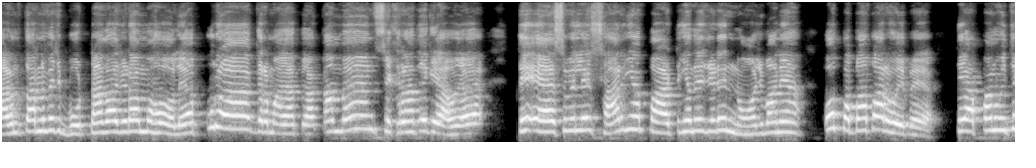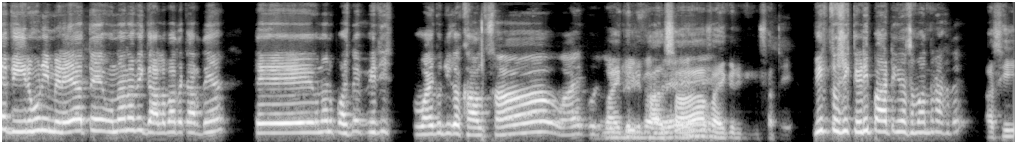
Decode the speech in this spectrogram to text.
ਤਰਨਤਾਰਨ ਵਿੱਚ ਵੋਟਾਂ ਦਾ ਜਿਹੜਾ ਮਾਹੌਲ ਆ ਪੂਰਾ ਗਰਮਾਇਆ ਪਿਆ। ਕੰਮ ਐਨ ਸਿਖਰਾਂ ਤੇ ਗਿਆ ਹੋਇਆ ਆ ਤੇ ਇਸ ਵੇਲੇ ਸਾਰੀਆਂ ਪਾਰਟੀਆਂ ਦੇ ਜਿਹੜੇ ਨੌਜਵਾਨ ਆ ਉਹ ਪੱਬਾਂ ਭਰ ਹੋਏ ਪਏ ਆ। ਤੇ ਆਪਾਂ ਨੂੰ ਇੱਥੇ ਵੀਰ ਹੁਣੀ ਮਿਲੇ ਆ ਤੇ ਉਹਨਾਂ ਨਾਲ ਵੀ ਗੱਲਬਾਤ ਕਰਦੇ ਆ। ਤੇ ਉਹਨਾਂ ਨੂੰ ਪੁੱਛਦੇ ਵੀਰ ਜੀ ਵਾਹਿਗੁਰੂ ਜੀ ਕਾ ਖਾਲਸਾ ਵਾਹਿਗੁਰੂ ਜੀ ਕੀ ਖਾਲਸਾ। ਵਾਹਿਗੁਰੂ ਜੀ ਕੀ ਫਤਿਹ। ਵੀਰ ਤੁਸੀਂ ਕਿਹੜੀ ਪਾਰਟੀ ਨਾਲ ਸੰਬੰਧ ਰੱਖਦੇ? ਅਸੀਂ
